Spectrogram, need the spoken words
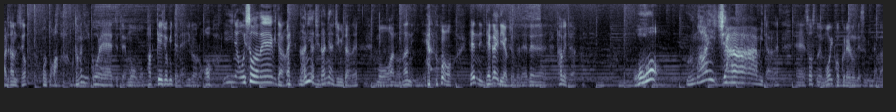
あれなんですよ、本当、あ何これって言って、もうもうパッケージを見てね、いろいろ、おいいね、美味しそうだねみたいな、え何味、何味？みたいなね、もう、あの、何、あの、変にでかいリアクションでね、で、食べて、おおうまいじゃん！みたいなね、えー、そうするとね、もう一個くれるんです、みんなが。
